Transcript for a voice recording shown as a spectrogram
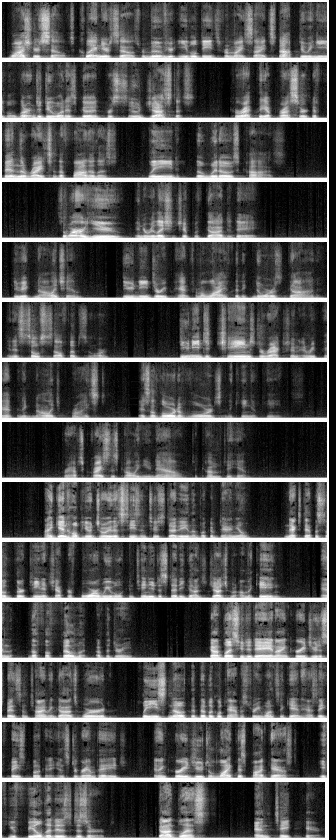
Wash yourselves, cleanse yourselves, remove your evil deeds from my sight. Stop doing evil, learn to do what is good, pursue justice correct the oppressor, defend the rights of the fatherless, plead the widow's cause. So, where are you in your relationship with God today? Do you acknowledge Him? Do you need to repent from a life that ignores God and is so self absorbed? Do you need to change direction and repent and acknowledge Christ as the Lord of Lords and the King of Kings? Perhaps Christ is calling you now to come to Him. I again hope you enjoy this season two study in the book of Daniel. Next episode 13 in chapter 4, we will continue to study God's judgment on the king and the fulfillment of the dream. God bless you today, and I encourage you to spend some time in God's Word. Please note that Biblical Tapestry once again has a Facebook and Instagram page, and encourage you to like this podcast if you feel that it is deserved. God bless and take care.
